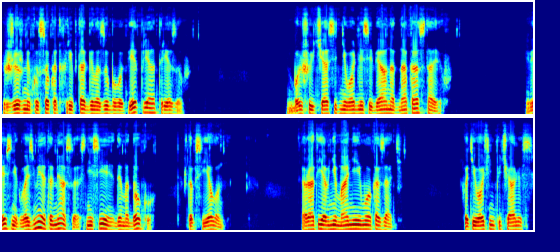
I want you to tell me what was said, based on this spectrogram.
жирный кусок от хребта белозубого вепря отрезав. Большую часть от него для себя он, однако, оставил. «Вестник, возьми это мясо, снеси Демодоку, чтоб съел он. Рад я внимание ему оказать, хоть и очень печалюсь.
